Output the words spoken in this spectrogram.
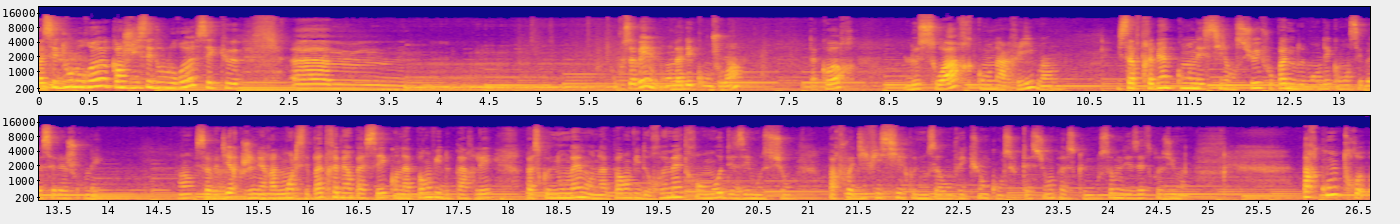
bah, c'est douloureux. Quand je dis c'est douloureux, c'est que. Euh, vous savez, on a des conjoints, d'accord? Le soir, qu'on arrive, ils savent très bien qu'on est silencieux, il ne faut pas nous demander comment s'est passée la journée. Hein, ça veut dire que généralement, elle ne s'est pas très bien passée, qu'on n'a pas envie de parler, parce que nous-mêmes, on n'a pas envie de remettre en mots des émotions, parfois difficiles, que nous avons vécues en consultation, parce que nous sommes des êtres humains. Par contre,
